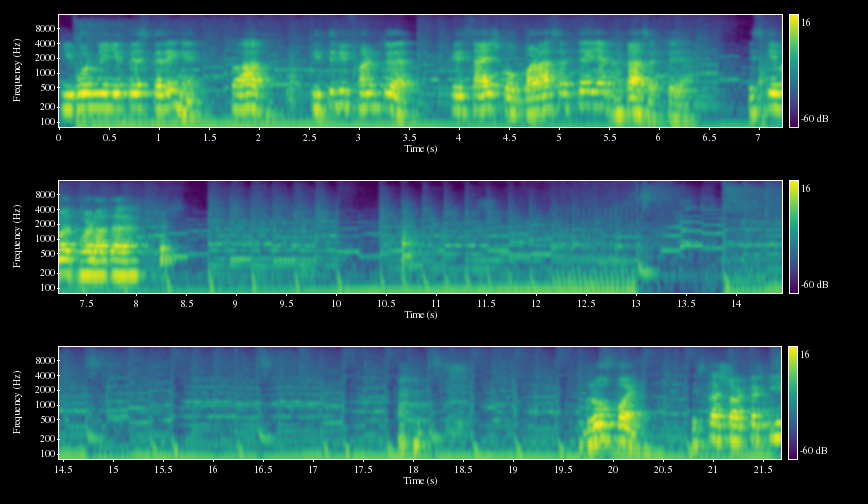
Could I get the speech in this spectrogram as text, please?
कीबोर्ड में ये प्रेस करेंगे तो आप किसी भी फंड के साइज़ को बढ़ा सकते हैं या घटा सकते हैं। इसके बाद थर्ड आता है। ग्रो फंड इसका शॉर्टकट की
